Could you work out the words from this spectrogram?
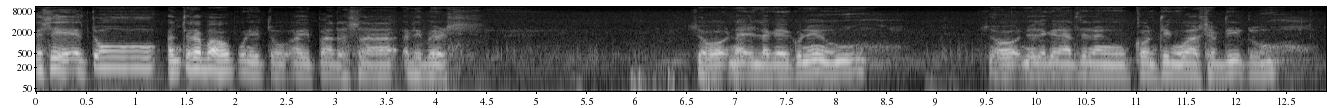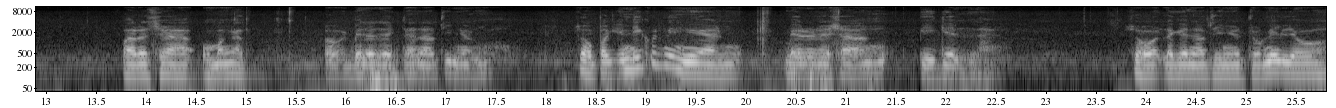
Kasi itong, ang trabaho po nito ay para sa reverse. So, nailagay ko na yun. So, nilagay natin ng konting washer dito para siya umangat. O, ibinalik na natin yun. So, pag inikot ninyo yan, meron na siyang pigil. So, lagyan natin yung tornilyo.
